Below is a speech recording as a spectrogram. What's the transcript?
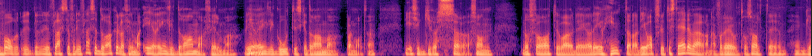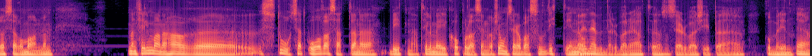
For de fleste, for de fleste Dracula-filmer er jo egentlig dramafilmer. De er jo egentlig gotiske drama, på en måte. De er ikke grøssere, sånn Nosferatu var jo det, og det er jo hinter der. det er jo absolutt tilstedeværende, for det er jo tross alt en grøsser roman, men, men filmerne har uh, stort sett oversett denne biten her. Til og med i Coppola sin versjon så er det bare så vidt Ja, de nevner det bare, at eh, så ser du bare skipet kommer inn. Ja.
